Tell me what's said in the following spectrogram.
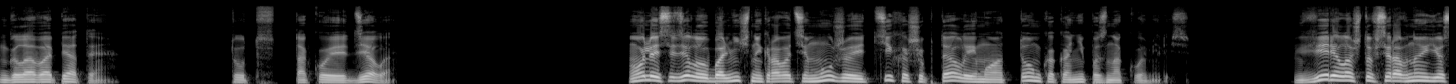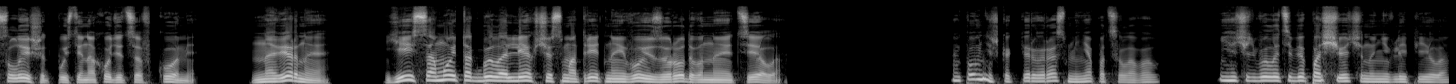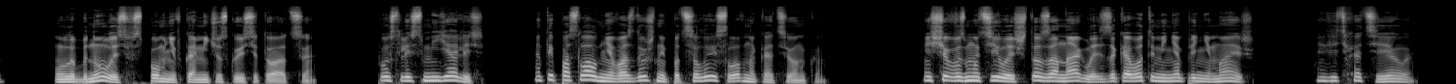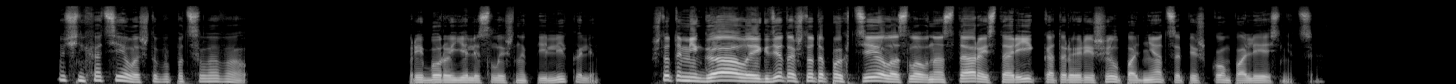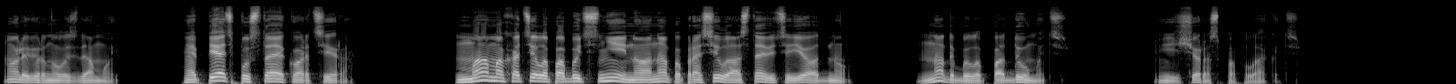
Глава пятая. Тут такое дело. Оля сидела у больничной кровати мужа и тихо шептала ему о том, как они познакомились. Верила, что все равно ее слышит, пусть и находится в коме. Наверное, ей самой так было легче смотреть на его изуродованное тело. «Помнишь, как первый раз меня поцеловал? Я чуть было тебе пощечину не влепила. Улыбнулась, вспомнив комическую ситуацию. После смеялись, а ты послал мне воздушный поцелуй, словно котенку. Еще возмутилась, что за наглость, за кого ты меня принимаешь. Ведь хотела. Очень хотела, чтобы поцеловал. Приборы еле слышно пиликали. Что-то мигало и где-то что-то пыхтело, словно старый старик, который решил подняться пешком по лестнице. Оля вернулась домой. Опять пустая квартира. Мама хотела побыть с ней, но она попросила оставить ее одну. Надо было подумать и еще раз поплакать.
